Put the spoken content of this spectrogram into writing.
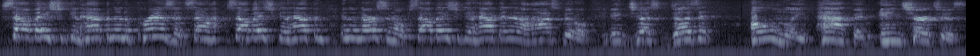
Salvation can happen in a prison. Sal- salvation can happen in a nursing home. Salvation can happen in a hospital. It just doesn't only happen in churches.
